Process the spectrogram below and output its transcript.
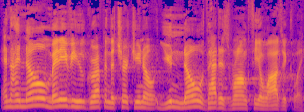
And I know many of you who grew up in the church, you know, you know that is wrong theologically.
